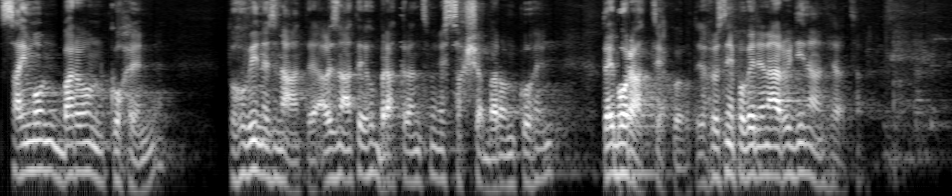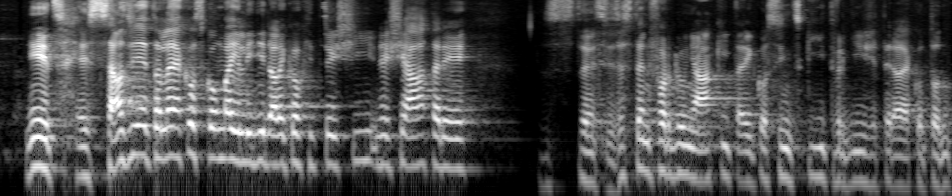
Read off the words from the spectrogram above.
Simon Baron Cohen, toho vy neznáte, ale znáte jeho bratra, on se jmenuje Saša Baron Cohen. To je Borat, jako, to je hrozně povedená rodina. Že? Nic. Samozřejmě tohle jako zkoumají lidi daleko chytřejší než já tady ze Stanfordu nějaký tady Kosinský tvrdí, že teda jako to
